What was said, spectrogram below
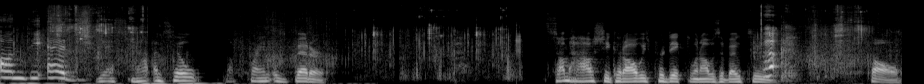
on the edge. Yes, not until Lefren is better. Somehow she could always predict when I was about to ah. fall.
